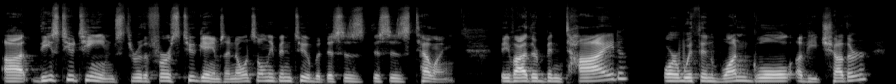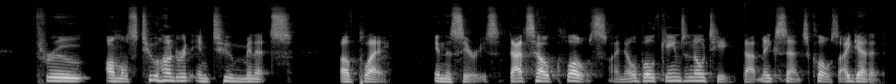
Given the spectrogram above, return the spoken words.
Uh, these two teams through the first two games, I know it's only been two, but this is this is telling. They've either been tied or within one goal of each other through almost 202 minutes of play in the series. That's how close. I know both games in OT. That makes sense. Close. I get it.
